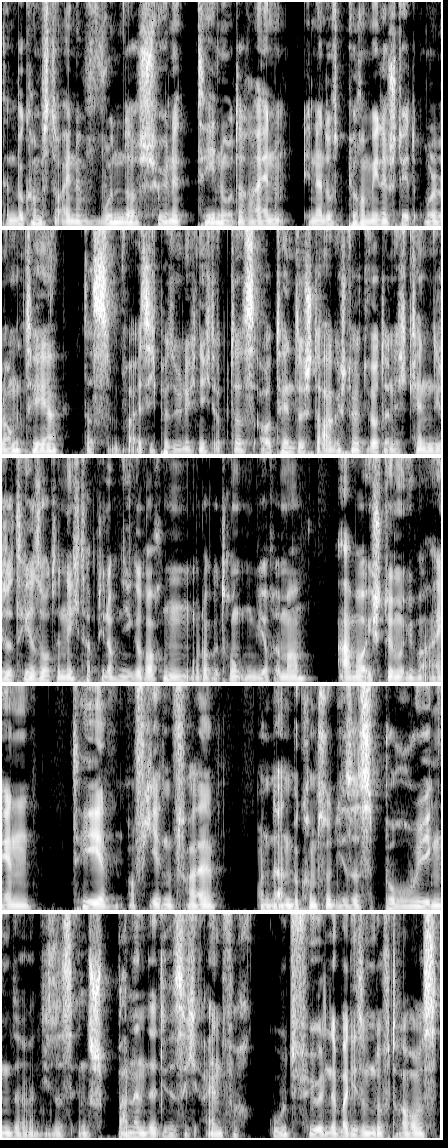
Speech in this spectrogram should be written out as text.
dann bekommst du eine wunderschöne Teenote rein. In der Duftpyramide steht Oolong-Tee. Das weiß ich persönlich nicht, ob das authentisch dargestellt wird, denn ich kenne diese Teesorte nicht, habe die noch nie gerochen oder getrunken, wie auch immer. Aber ich stimme überein, Tee auf jeden Fall. Und dann bekommst du dieses beruhigende, dieses entspannende, dieses sich einfach gut fühlende bei diesem Duft raus.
